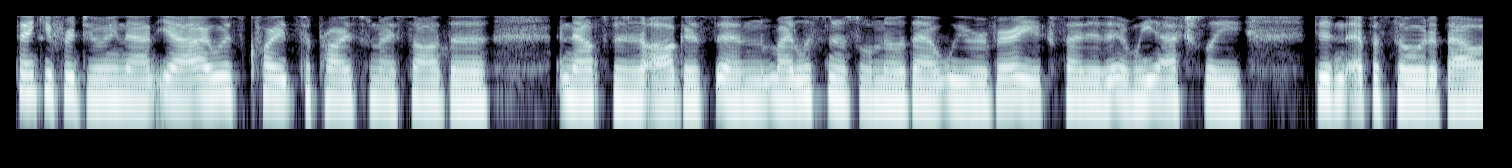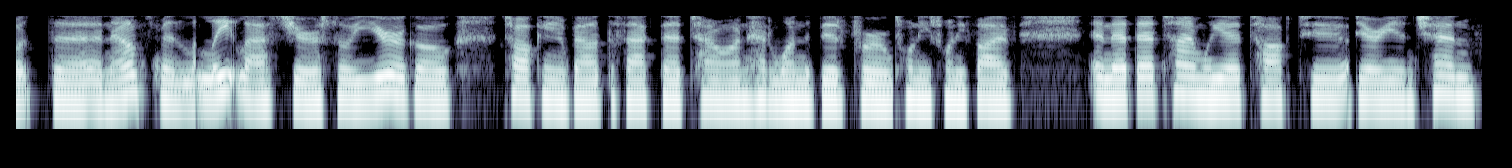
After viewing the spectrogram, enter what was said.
Thank you for doing that. Yeah, I was quite surprised when I saw the announcement in August, and my listeners will know that we were very excited, and we actually did an episode about the announcement late last year, so a year ago, talking about the fact that Taiwan had won the bid for 2025. And at that time, we had talked to Darian Chen,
